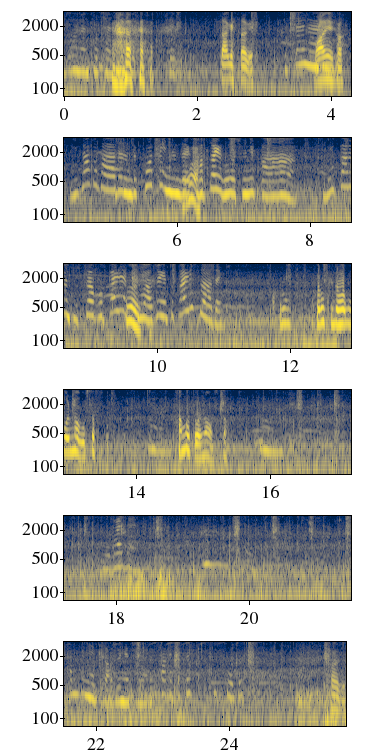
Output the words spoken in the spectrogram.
이번엔 더잘 싸게 싸게 그때는 많이 사 이사도 가야 되는데 코앞에 있는데 우와. 갑자기 그거 주니까 물가는 비싸고 빨리. 그 와중에 또 빨리 써야 돼 그러, 그렇기도 하고 얼마 없었어 응. 산 것도 얼마 없어 응. 한분이도 나중에 주는 거 사겠지? 킥보드? 사야지.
